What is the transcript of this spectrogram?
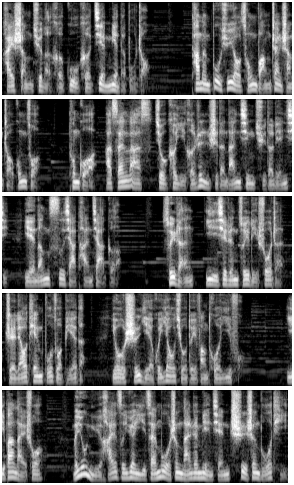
还省去了和顾客见面的步骤。他们不需要从网站上找工作，通过 SNS 就可以和认识的男性取得联系，也能私下谈价格。虽然一些人嘴里说着只聊天不做别的，有时也会要求对方脱衣服。一般来说，没有女孩子愿意在陌生男人面前赤身裸体。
